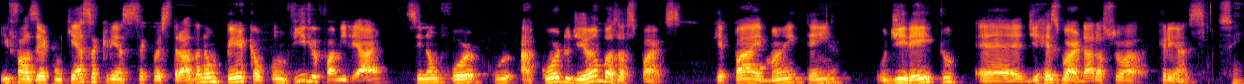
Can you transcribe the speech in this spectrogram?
e fazer com que essa criança sequestrada não perca o convívio familiar se não for por acordo de ambas as partes. Porque pai e mãe têm é. O direito é, de resguardar a sua criança. Sim.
